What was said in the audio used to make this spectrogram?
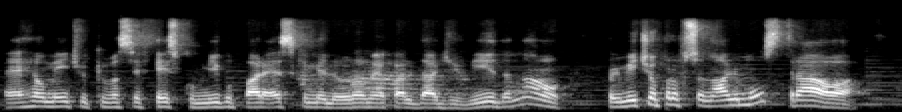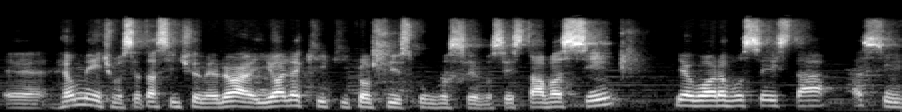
é realmente o que você fez comigo parece que melhorou minha qualidade de vida. Não, permite ao profissional lhe mostrar, ó, é, realmente você está sentindo melhor e olha aqui o que, que eu fiz com você. Você estava assim e agora você está assim.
